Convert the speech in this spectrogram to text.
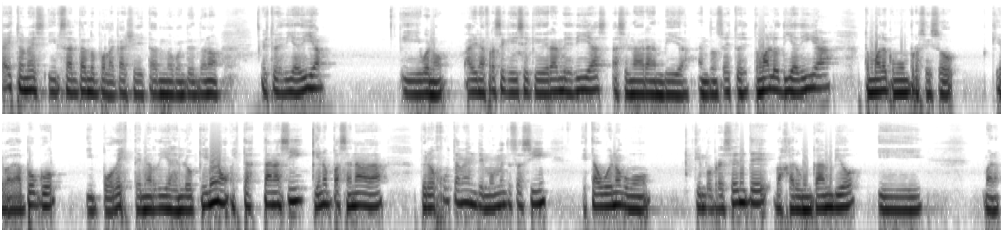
esto no es ir saltando por la calle y estando contento, no, esto es día a día y bueno, hay una frase que dice que grandes días hacen una gran vida. Entonces esto es tomarlo día a día, tomarlo como un proceso que va de a poco y podés tener días en lo que no estás tan así, que no pasa nada, pero justamente en momentos así está bueno como tiempo presente, bajar un cambio y bueno,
